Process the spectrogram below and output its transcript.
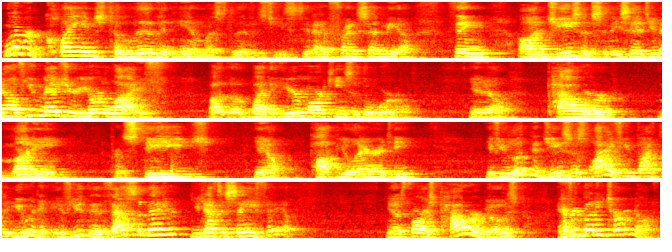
Whoever claims to live in him must live as Jesus did. I had a friend send me a thing on Jesus, and he said, you know, if you measure your life by the, by the earmarkings of the world, you know, power, money, prestige, you know, popularity, if you looked at Jesus' life, you'd have to, you would, if you, if that's the measure, you'd have to say he failed. You know, as far as power goes, everybody turned on him.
